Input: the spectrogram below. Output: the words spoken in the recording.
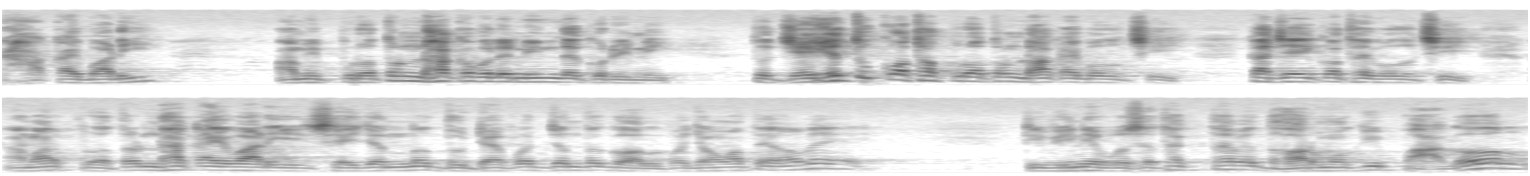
ঢাকায় বাড়ি, আমি পুরাতন ঢাকা বলে নিন্দা করিনি। তো যেহেতু কথা পুরাতন ঢাকায় বলছি, কাজে এই কথাই বলছি, আমার পুরাতন ঢাকায় বাড়ি, সেই জন্য দুটা পর্যন্ত গল্প জমাতে হবে। টিভি নিয়ে বসে থাকতে হবে। ধর্ম কি পাগল?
